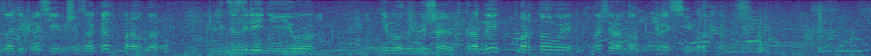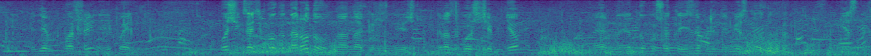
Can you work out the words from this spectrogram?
сзади красивейший закат, правда, лицезрению его немного мешают краны портовые, но все равно красиво. Идем к машине и поедем. Очень, кстати, много народу на набережной вечером, гораздо больше, чем днем. Наверное, я думаю, что это излюбленное место отдыха местных.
